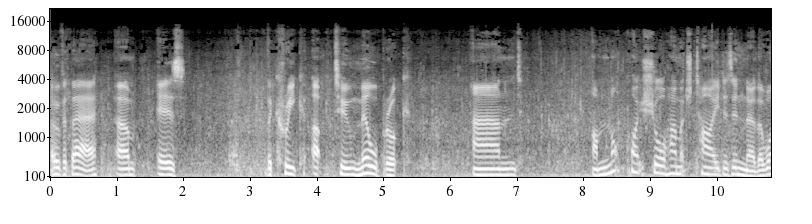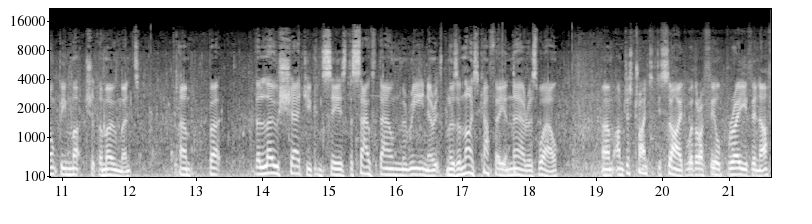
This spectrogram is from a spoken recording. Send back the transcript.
Over there um, is the creek up to Millbrook and I'm not quite sure how much tide is in there. There won't be much at the moment. Um, but the low shed you can see is the Southdown Marina. It's, there's a nice cafe in there as well. Um, I'm just trying to decide whether I feel brave enough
